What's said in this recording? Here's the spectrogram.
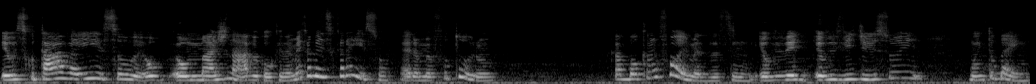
eu escutava isso, eu, eu imaginava, eu coloquei na minha cabeça que era isso. Era o meu futuro. Acabou que não foi, mas assim, eu vivi, eu vivi disso e muito bem.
